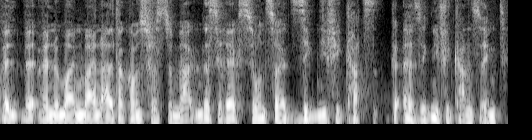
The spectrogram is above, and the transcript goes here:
wenn, wenn du mal in mein Alter kommst, wirst du merken, dass die Reaktionszeit signifikant, äh, signifikant sinkt.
